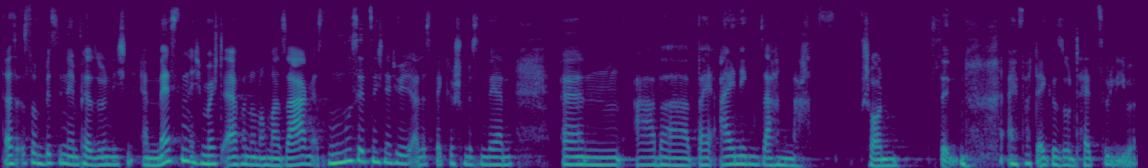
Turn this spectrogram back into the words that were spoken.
Das ist so ein bisschen dem persönlichen Ermessen. Ich möchte einfach nur noch mal sagen, es muss jetzt nicht natürlich alles weggeschmissen werden, ähm, aber bei einigen Sachen macht es schon Sinn, einfach der Gesundheit zuliebe.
